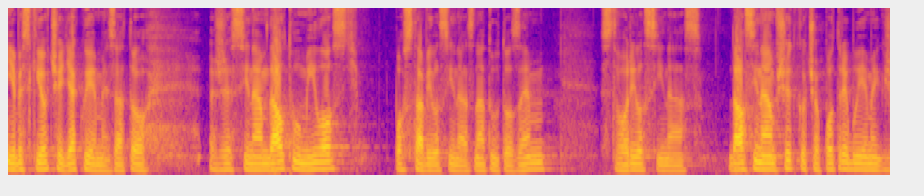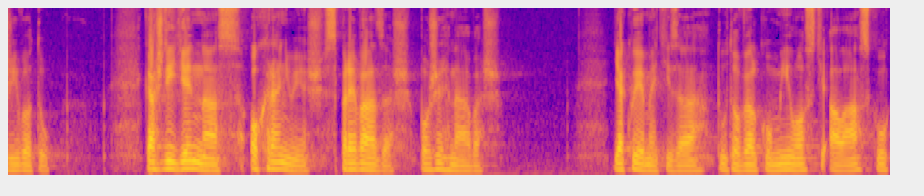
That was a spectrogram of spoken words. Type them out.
Nebeský oče, ďakujeme za to, že si nám dal tú milosť, postavil si nás na túto zem, stvoril si nás, dal si nám všetko, čo potrebujeme k životu. Každý deň nás ochraňuješ, sprevádzaš, požehnávaš. Ďakujeme Ti za túto veľkú milosť a lásku,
